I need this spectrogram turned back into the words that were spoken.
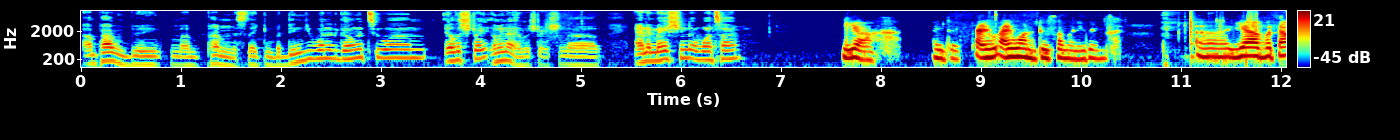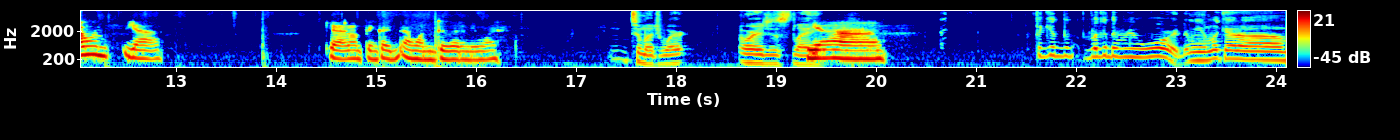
I'm probably I'm probably mistaken, but didn't you want to go into um illustrate? I mean, not illustration, uh, animation at one time. Yeah, I did. I I want to do so many things. Uh, yeah, but that one, yeah, yeah. I don't think I I want to do that anymore. Too much work, or just like Yeah, Look at the look at the reward. I mean, look at um,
